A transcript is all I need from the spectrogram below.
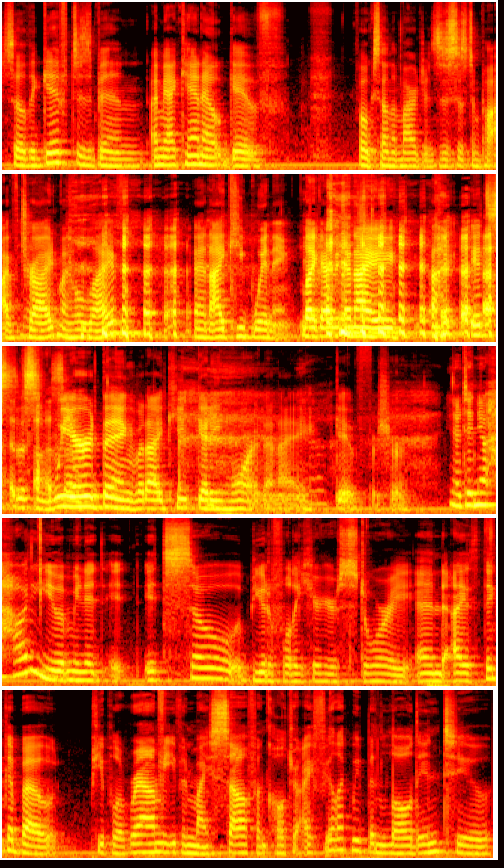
so the gift has been i mean i can't outgive folks on the margins. It's just impossible. I've yeah. tried my whole life, and I keep winning. Like, I, and I, I it's this awesome. weird thing, but I keep getting more than I yeah. give for sure. You know, Danielle, how do you? I mean, it, it, it's so beautiful to hear your story, and I think about people around me, even myself, and culture. I feel like we've been lulled into,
